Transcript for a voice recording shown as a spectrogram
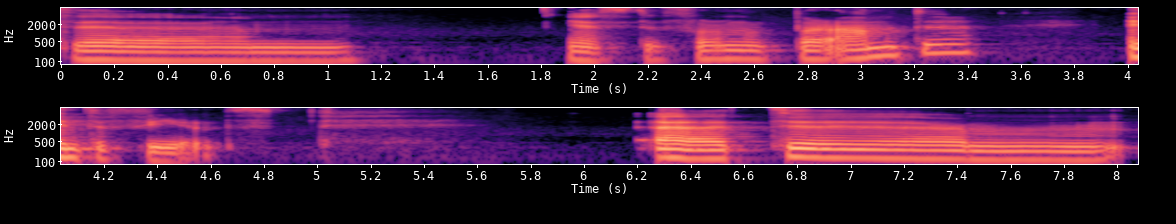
the um, yes the formal parameter and the fields. Uh, the um,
